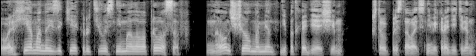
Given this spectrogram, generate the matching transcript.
У Альхема на языке крутилось немало вопросов, но он счел момент неподходящим, чтобы приставать с ними к родителям.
